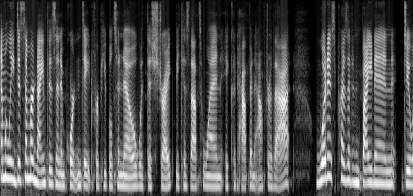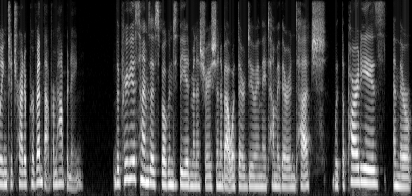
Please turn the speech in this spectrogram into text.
Emily, December 9th is an important date for people to know with this strike because that's when it could happen after that. What is President Biden doing to try to prevent that from happening? The previous times I've spoken to the administration about what they're doing, they tell me they're in touch with the parties and they're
